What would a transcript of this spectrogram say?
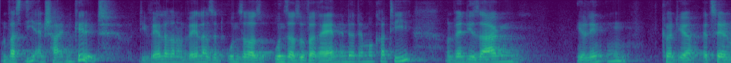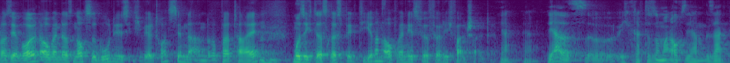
und was die entscheiden gilt. Die Wählerinnen und Wähler sind unser, unser Souverän in der Demokratie und wenn die sagen, ihr Linken, könnt ihr erzählen, was ihr wollt, auch wenn das noch so gut ist, ich wähle trotzdem eine andere Partei, mhm. muss ich das respektieren, auch wenn ich es für völlig falsch halte. Ja, ja. ja das, äh, ich greife das nochmal auf. Sie haben gesagt,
